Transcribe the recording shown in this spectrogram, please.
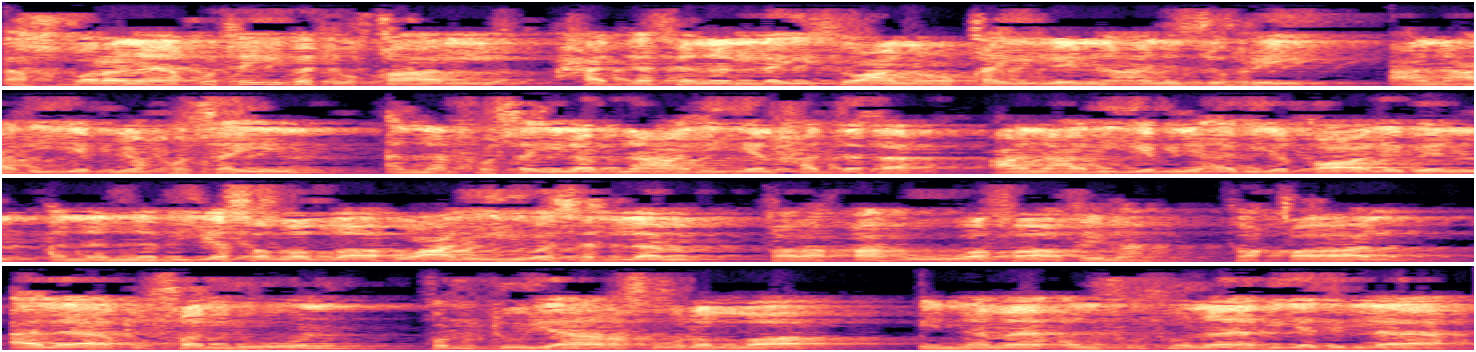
أخبرنا قتيبة قال حدثنا الليث عن عقيل عن الزهري عن علي بن حسين أن الحسين بن علي حدث عن علي بن أبي طالب أن النبي صلى الله عليه وسلم طرقه وفاطمة فقال ألا تصلون؟ قلت يا رسول الله. إنما أنفسنا بيد الله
